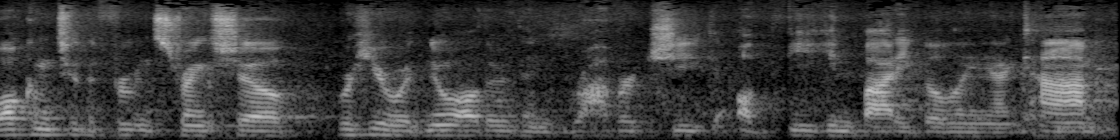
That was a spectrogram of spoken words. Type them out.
Welcome to the Fruit and Strength Show. We're here with no other than Robert Cheeke of VeganBodybuilding.com.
